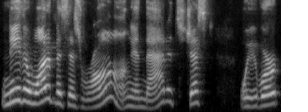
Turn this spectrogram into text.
neither one of us is wrong in that. It's just we were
